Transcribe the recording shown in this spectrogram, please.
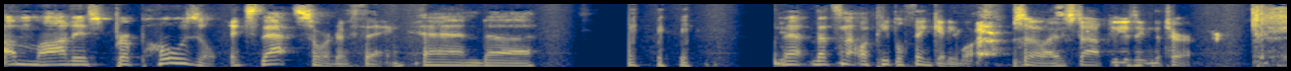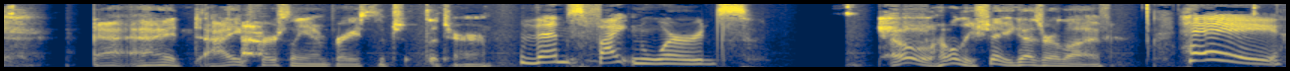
a modest proposal. It's that sort of thing, and uh, that that's not what people think anymore. So I've stopped using the term. I, I I personally embrace the, the term. Them's fighting words. Oh, holy shit! You guys are alive. Hey.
